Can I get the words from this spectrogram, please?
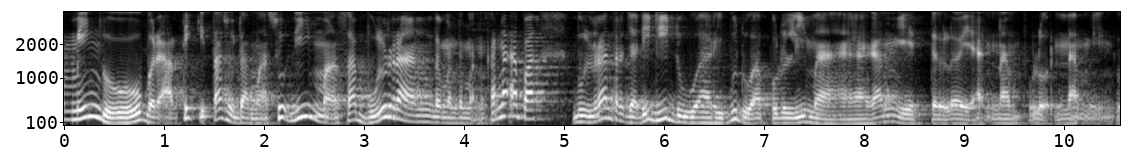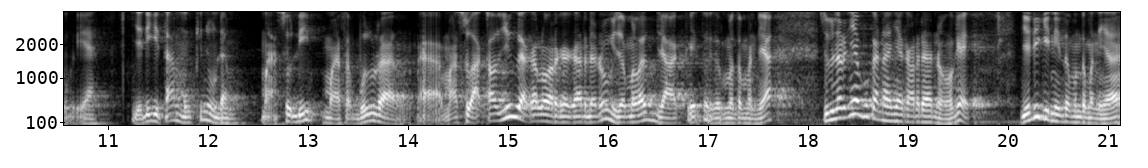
minggu berarti kita sudah masuk di masa bulan teman-teman. Karena apa? Bulan terjadi di 2025 ya kan gitu loh ya 66 minggu ya. Jadi kita mungkin udah masuk di masa bulan nah, masuk akal juga kalau harga Cardano bisa meledak gitu teman-teman ya. Sebenarnya bukan hanya Cardano oke. Jadi gini teman-teman ya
